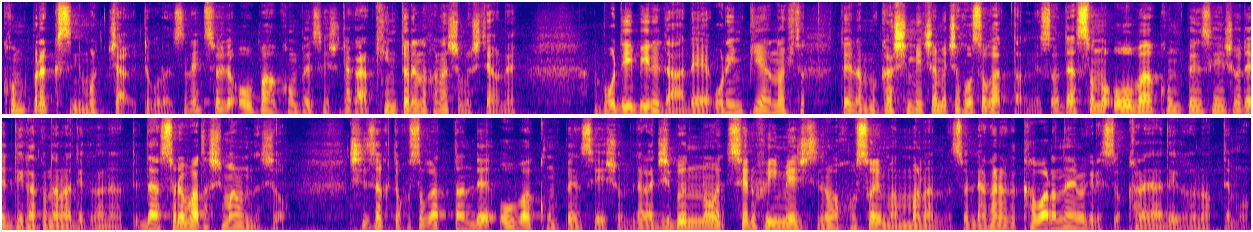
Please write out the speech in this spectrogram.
コンプレックスに持っちゃうってことですね。それで overcompensation。だから筋トレの話もしたよね。ボディビルダーでオリンピアの人っていうのは昔めちゃめちゃ細かったんですよ。だからその overcompensation ででかくならでかくなって。だからそれ私もあるんですよ。小さくて細かったんで overcompensation。だから自分のセルフイメージっていうのは細いまんまなんですよ。なかなか変わらないわけですよ。体がでかくなっても。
